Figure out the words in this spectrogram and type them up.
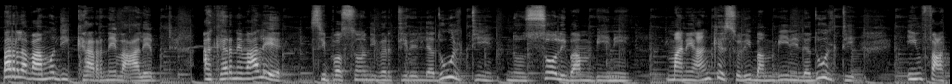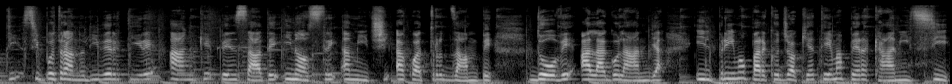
Parlavamo di carnevale. A carnevale si possono divertire gli adulti, non solo i bambini ma neanche solo i bambini e gli adulti. Infatti si potranno divertire anche, pensate, i nostri amici a quattro zampe, dove? A Lagolandia, il primo parco giochi a tema per cani. Sì,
